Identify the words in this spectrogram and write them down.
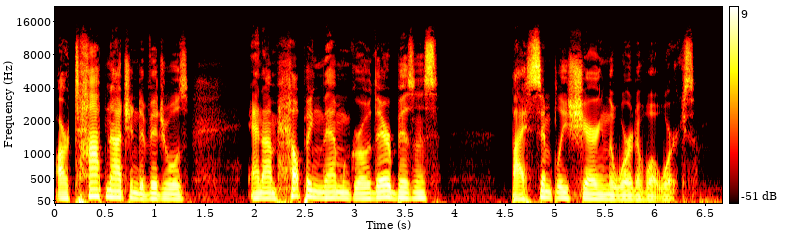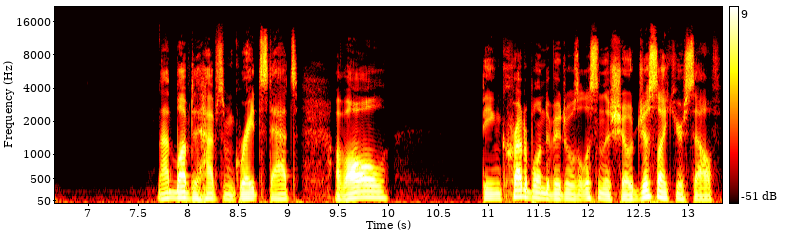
are top notch individuals, and I'm helping them grow their business by simply sharing the word of what works. And I'd love to have some great stats of all the incredible individuals that listen to the show, just like yourself,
